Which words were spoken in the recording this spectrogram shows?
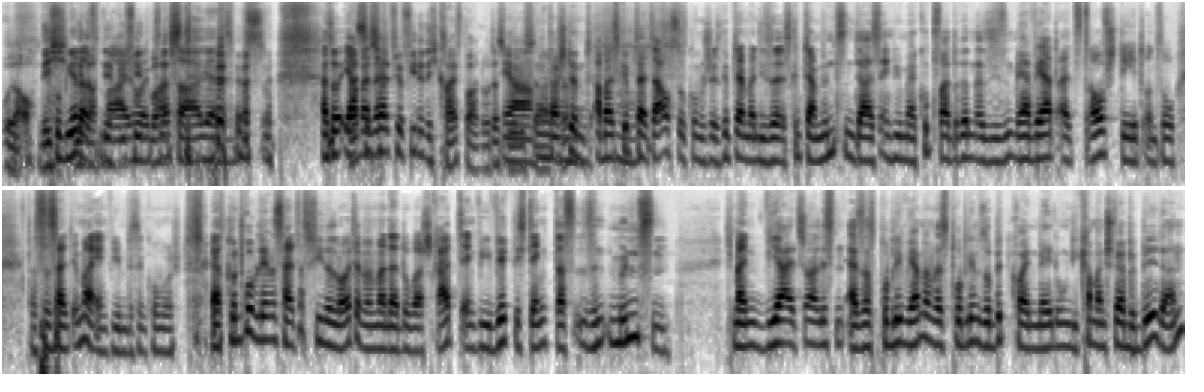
Oder auch nicht, Probier je das nachdem, mal wie viel du hast. also ja, das aber ist halt für viele nicht greifbar, nur das würde ja, ich sagen. das ne? stimmt. Aber es gibt halt da auch so komische. Es gibt ja immer diese, es gibt ja Münzen, da ist irgendwie mehr Kupfer drin, also die sind mehr wert als draufsteht und so. Das ist halt immer irgendwie ein bisschen komisch. Ja, das Grundproblem ist halt, dass viele Leute, wenn man darüber schreibt, irgendwie wirklich denkt, das sind Münzen. Ich meine, wir als Journalisten, also das Problem, wir haben immer das Problem, so Bitcoin-Meldungen, die kann man schwer bebildern.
